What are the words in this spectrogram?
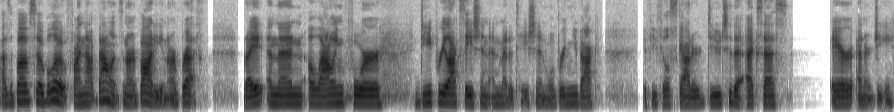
as above, so below, find that balance in our body and our breath, right? And then allowing for deep relaxation and meditation will bring you back if you feel scattered due to the excess air energy.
